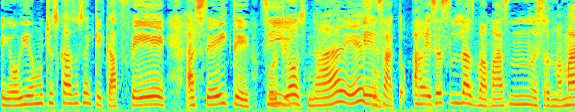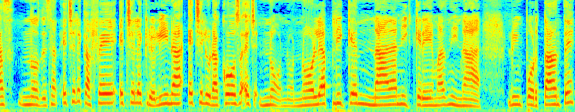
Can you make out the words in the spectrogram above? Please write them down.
he oído muchos casos en que café, aceite, por Dios, nada de eso. Exacto. A veces las mamás, nuestras mamás, nos decían, échele café, échele criolina, échele una cosa. No, no, no le apliquen nada, ni cremas, ni nada. Lo importante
